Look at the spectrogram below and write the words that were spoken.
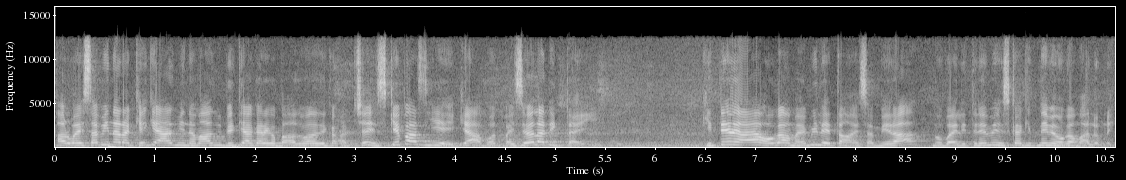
اور ویسا بھی نہ رکھے کہ آدمی نماز میں پھر کیا کرے گا؟ بعض والا دیکھا اچھا اس کے پاس یہ ہے کیا؟ بہت پیسے والا دکھتا ہے یہ۔ کتنے میں آیا ہوگا؟ میں بھی لیتا ہوں ایسا۔ میرا موبائل اتنے میں، اس کا کتنے میں ہوگا معلوم نہیں۔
